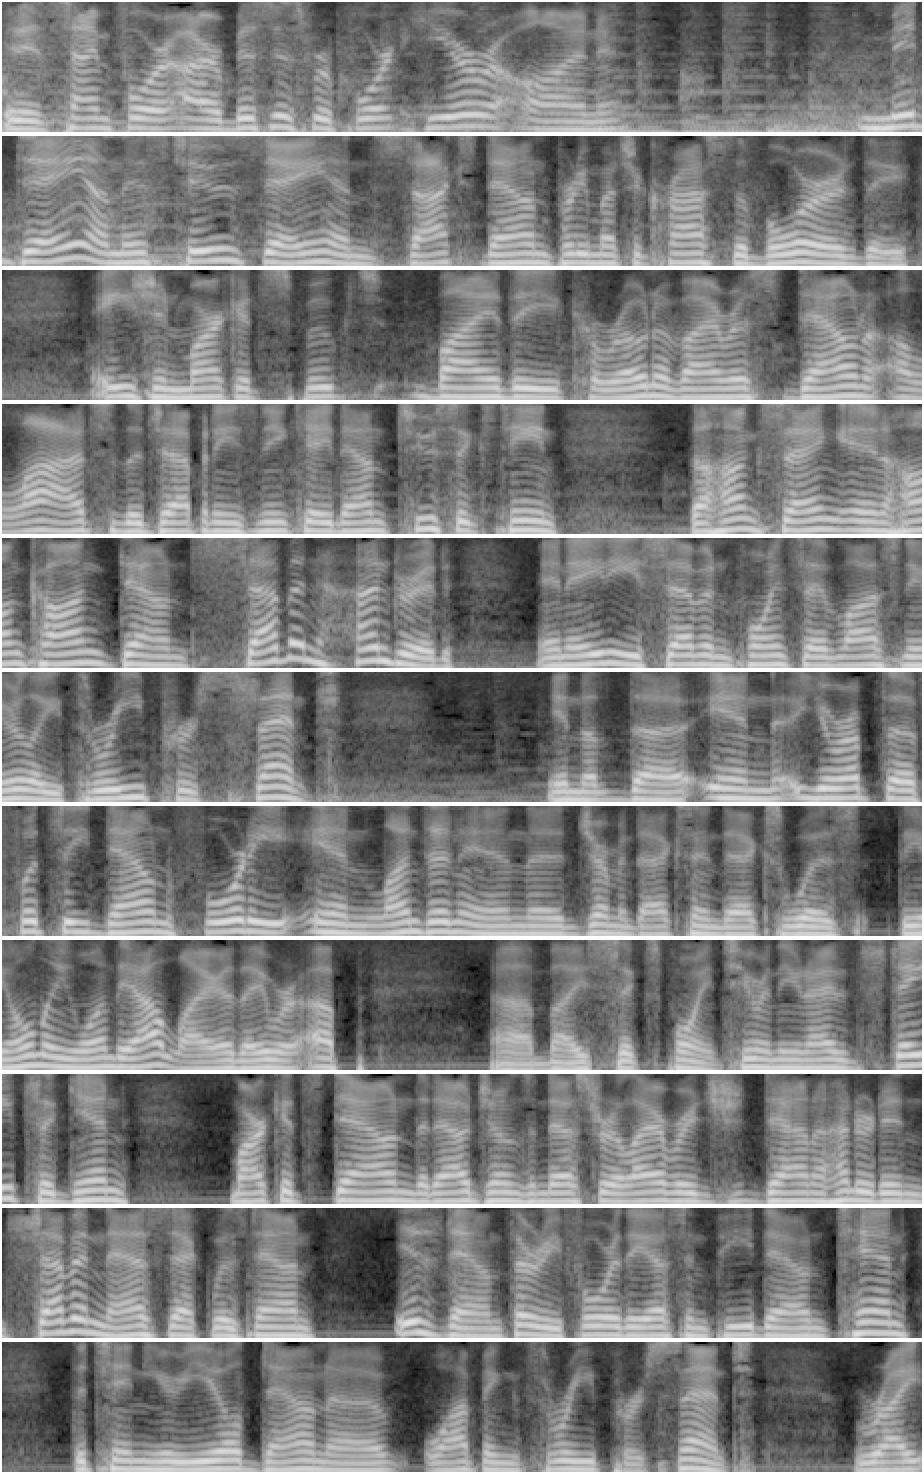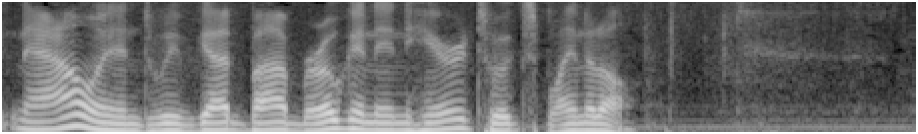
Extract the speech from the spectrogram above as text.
It is time for our business report here on midday on this Tuesday, and stocks down pretty much across the board. The Asian market spooked by the coronavirus down a lot. The Japanese Nikkei down 216. The Hang Seng in Hong Kong down 787 points. They've lost nearly 3%. In the, the in Europe, the FTSE down 40 in London, and the German DAX index was the only one, the outlier. They were up uh, by six points. Here in the United States, again, markets down. The Dow Jones Industrial Average down 107. Nasdaq was down, is down 34. The S&P down 10. The 10-year yield down a whopping three percent right now, and we've got Bob Rogan in here to explain it all.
